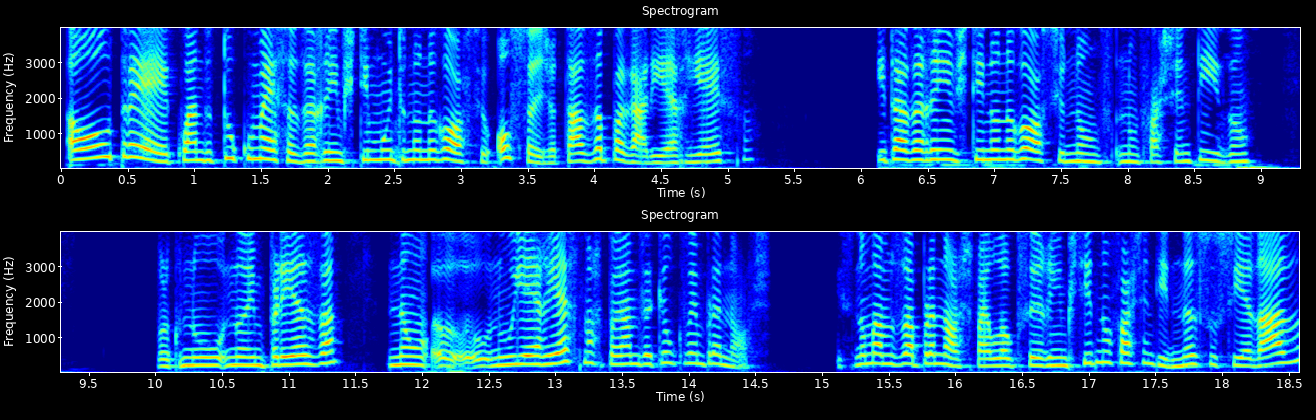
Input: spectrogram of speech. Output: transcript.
A outra é quando tu começas a reinvestir muito no negócio, ou seja, estás a pagar IRS e estás a reinvestir no negócio. Não, não faz sentido. Porque no, na empresa, não, no IRS, nós pagamos aquilo que vem para nós. E se não vamos usar para nós, vai logo ser reinvestido, não faz sentido. Na sociedade,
